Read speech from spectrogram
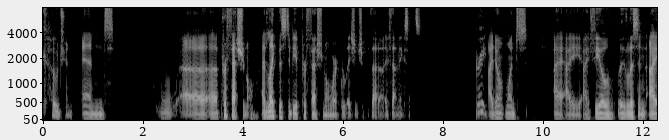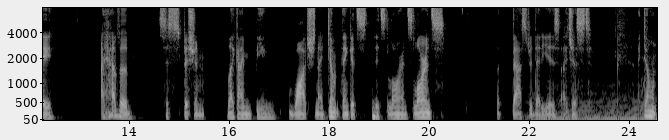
cogent and uh, uh, professional. I'd like this to be a professional work relationship, if that if that makes sense. Great. I don't want. I I I feel. Listen, I I have a suspicion, like I'm being watched, and I don't think it's it's Lawrence. Lawrence, the bastard that he is. I just. I don't.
